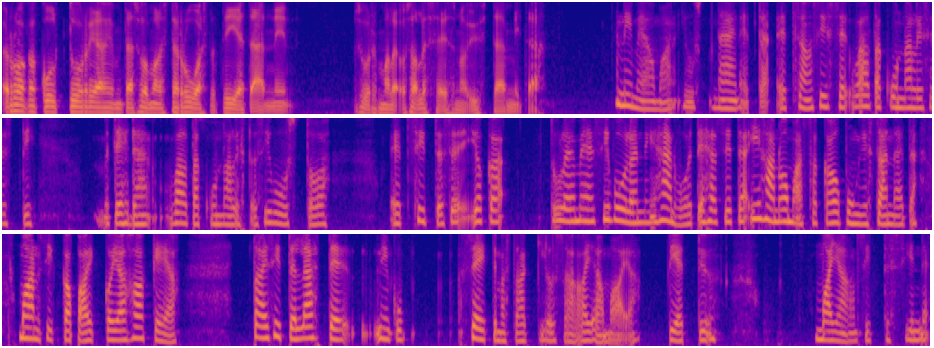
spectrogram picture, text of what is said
ruokakulttuuria ja mitä suomalaista ruoasta tietään, niin suurimmalle osalle se ei sano yhtään mitään. Nimenomaan just näin, että, että se on siis se valtakunnallisesti – me tehdään valtakunnallista sivustoa. että sitten se, joka tulee meidän sivuille, niin hän voi tehdä sitä ihan omassa kaupungissaan näitä mansikkapaikkoja hakea. Tai sitten lähteä niin kuin 700 kilsaa ajamaan ja tiettyyn majaan sitten sinne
